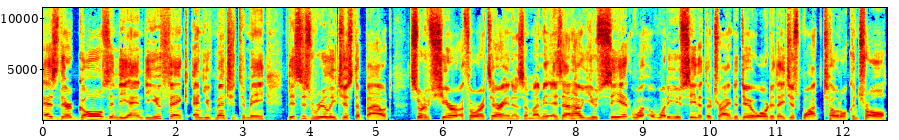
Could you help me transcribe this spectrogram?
as their goals in the end, do you think, and you've mentioned to me, this is really just about sort of sheer authoritarianism? I mean, is that how you see it? What, what do you see that they're trying to do? Or do they just want total control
